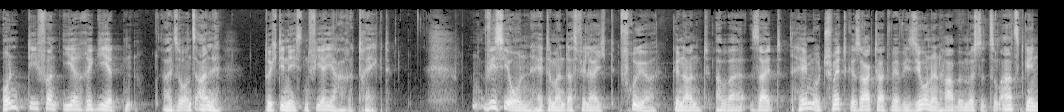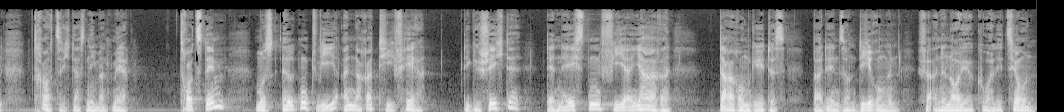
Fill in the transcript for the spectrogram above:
und die von ihr Regierten, also uns alle, durch die nächsten vier Jahre trägt. Vision hätte man das vielleicht früher genannt, aber seit Helmut Schmidt gesagt hat, wer Visionen habe, müsse zum Arzt gehen, traut sich das niemand mehr. Trotzdem muss irgendwie ein Narrativ her. Die Geschichte der nächsten vier Jahre. Darum geht es bei den Sondierungen für eine neue Koalition.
